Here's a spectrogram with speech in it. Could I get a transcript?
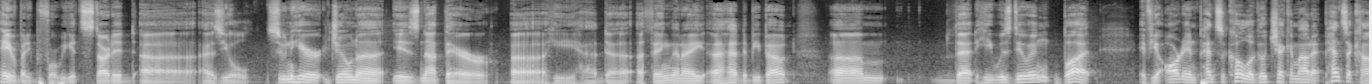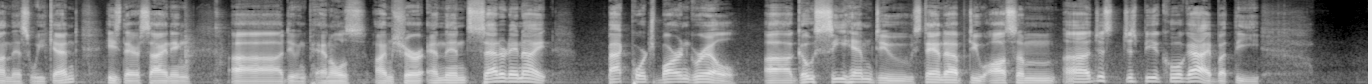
Hey, everybody, before we get started, uh, as you'll soon hear, Jonah is not there. Uh, he had uh, a thing that I uh, had to beep out um, that he was doing. But if you are in Pensacola, go check him out at Pensacon this weekend. He's there signing, uh, doing panels, I'm sure. And then Saturday night, Back Porch Bar and Grill. Uh, go see him do stand up, do awesome. Just just be a cool guy. But the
